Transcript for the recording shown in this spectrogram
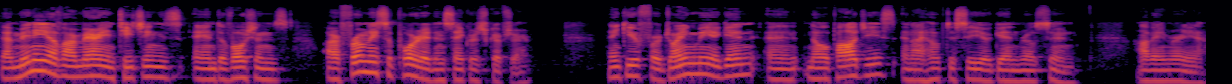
that many of our Marian teachings and devotions are firmly supported in sacred scripture. Thank you for joining me again, and no apologies, and I hope to see you again real soon. Ave Maria.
